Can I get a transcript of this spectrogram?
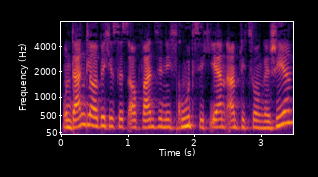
Und dann, glaube ich, ist es auch wahnsinnig gut, sich ehrenamtlich zu engagieren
